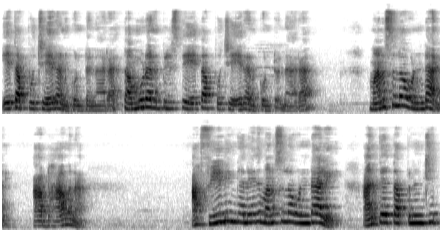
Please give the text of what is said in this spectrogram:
ఏ తప్పు చేయరు అనుకుంటున్నారా? తమ్ముడు అని పిలిస్తే ఏ తప్పు చేయరు అనుకుంటున్నారా? మనసులో ఉండాలి ఆ భావన. ఆ ఫీలింగ్ అనేది మనసులో ఉండాలి. అంతే తప్ప నుంచి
